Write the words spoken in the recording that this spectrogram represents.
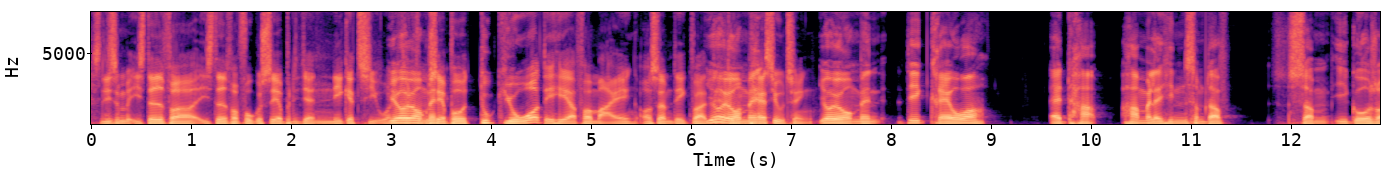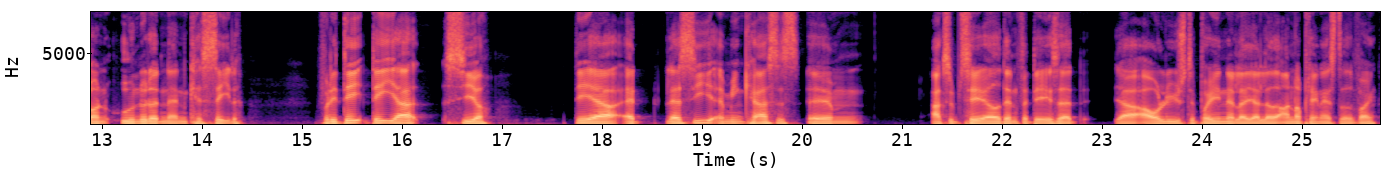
Så ligesom i stedet for, i stedet for at fokusere på de der negativer, jo, jo, fokusere men, på, at du gjorde det her for mig, ikke? også om det ikke var, jo, jo, det var en men, passiv ting. Jo, jo, men det kræver, at ham, ham eller hende, som der som i gåsøjne udnytter den anden, kan se det. Fordi det, det jeg siger, det er, at lad os sige, at min kæreste øhm, accepterede den fordæse, at jeg aflyste på hende, eller jeg lavede andre planer i stedet for. Ikke?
